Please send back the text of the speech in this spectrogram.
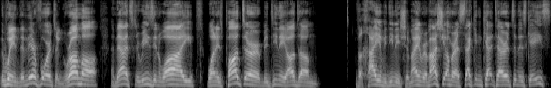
wind, and therefore it's a grama, and that's the reason why one is potter b'dine adam v'chayev b'dine shemayim. Rav Ashi Amar a second teretz in this case.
